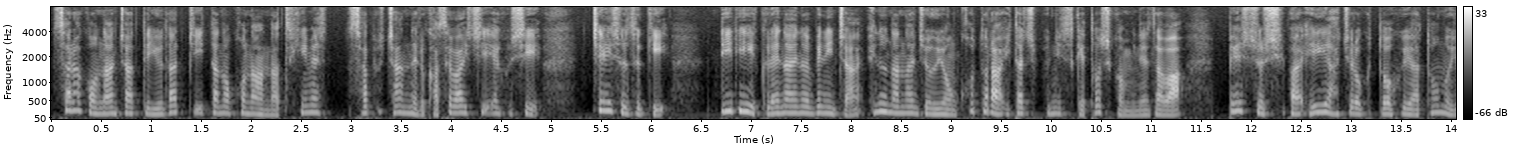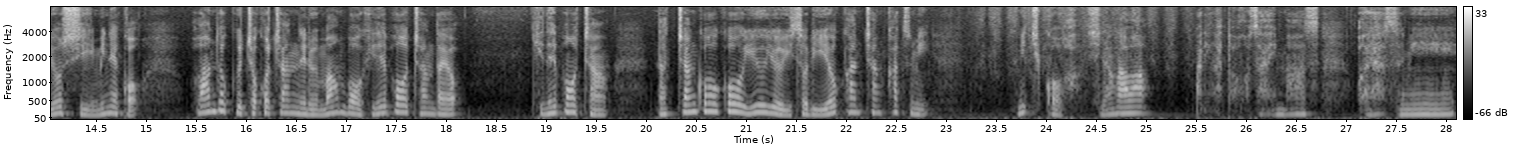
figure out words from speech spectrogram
サラコ、なんちゃって、ユダッチ、イタノコナン、夏姫、サブチャンネル、加瀬 YCFC、チェイスズキ、リリー・紅の紅ちゃん、N74、コトラ、イタチプニスケ、トシコ、ミネザワ、ペッシュ、シバ、A86、豆腐屋、トム、ヨッシー、ミネコ、ワンドック、チョコチャンネル、マンボウ、ヒデボーちゃんだよ。ヒデボーちゃん、なっちゃん55、ゆうゆう、いそり、ようかんちゃん、かつみ、みちこ、品川、ありがとうございます。おやすみ。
